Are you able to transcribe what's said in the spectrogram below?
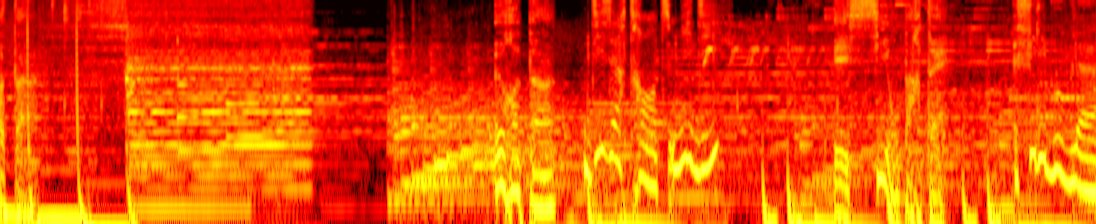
Europe 1. Europe 1. 10h30 midi. Et si on partait? Philippe Googler.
